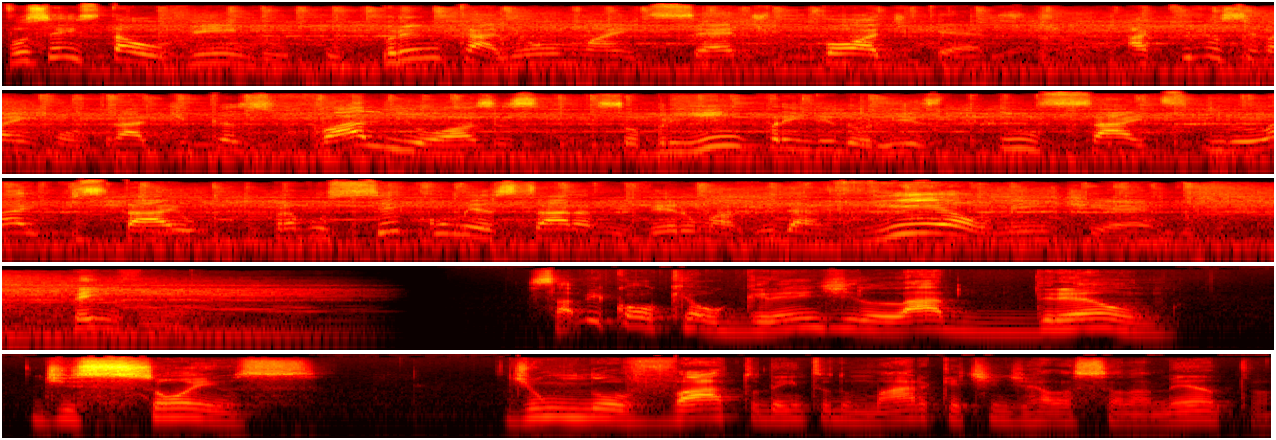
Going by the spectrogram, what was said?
Você está ouvindo o Brancalhão Mindset Podcast. Aqui você vai encontrar dicas valiosas sobre empreendedorismo, insights e lifestyle para você começar a viver uma vida realmente épica. Bem-vindo! Sabe qual que é o grande ladrão de sonhos de um novato dentro do marketing de relacionamento?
